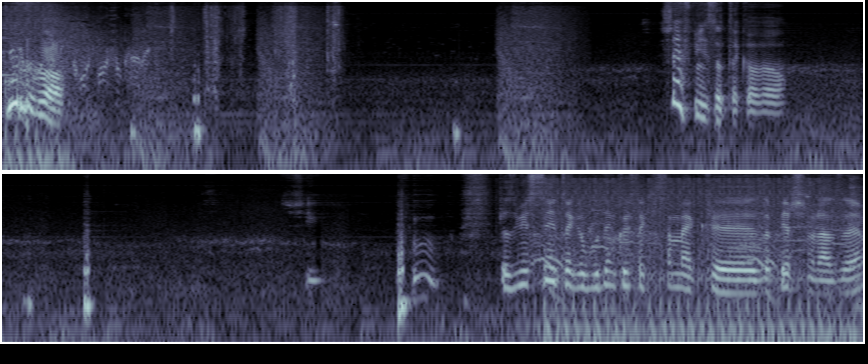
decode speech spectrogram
Kurwo! Szef mnie zaatakował. Rozmieszczenie tego budynku jest takie samo jak e, za pierwszym razem.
